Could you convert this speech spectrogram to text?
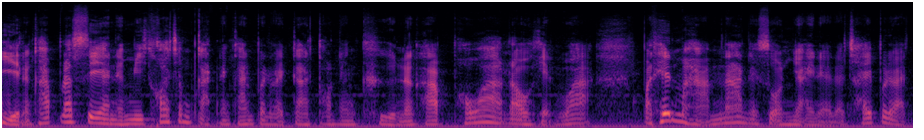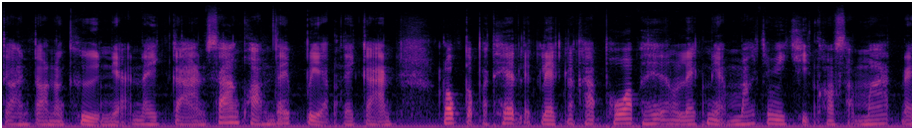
4นะครับรัสเซียเนี่ยมีข้อจำกัดในการปฏิบัติการตอนกลางคืนนะครับ เพราะว่าเราเห็นว่าประเทศมหาอำนาจในส่วนใหญ่เนี่ยจะใช้ปฏิบัติการตอนกลางคืนเนี่ยในการสร้างความได้เปรียบในการรบกับประเทศเล็กๆนะครับเพราะว่าประเทศเล็กเนี่ยมักจะมีขีดความสามารถใน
